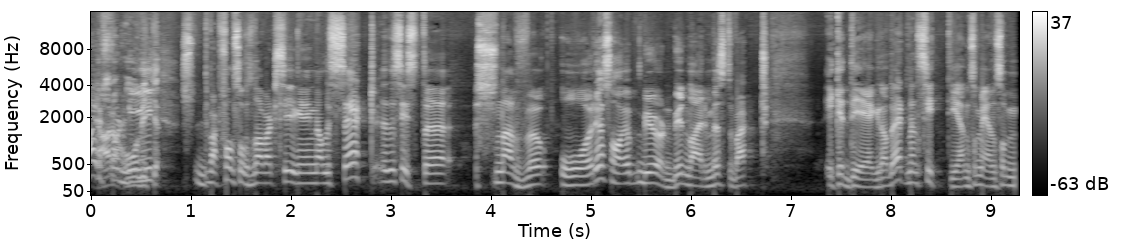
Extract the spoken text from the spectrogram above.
her. Ja, da, fordi, i hvert fall sånn som det har vært signalisert det siste snaue året, så har jo Bjørnby nærmest vært ikke degradert, men sittet igjen som en som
